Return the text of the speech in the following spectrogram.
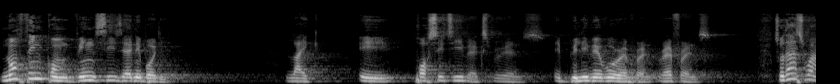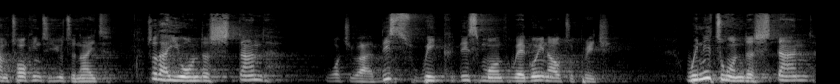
Nothing convinces anybody like a positive experience, a believable refer- reference. So that's why I'm talking to you tonight so that you understand what you are. This week, this month, we're going out to preach. We need to understand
